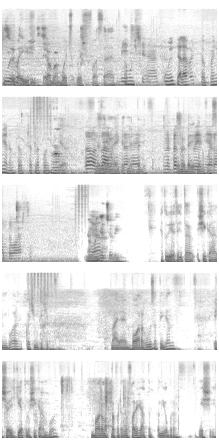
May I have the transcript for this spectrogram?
Kurva is, Csaba. mocskos faszát. Mit Amúgy- csináltál? Full tele vagytok, vagy miért nem tudok csatlakozni? Ja. Le van zárva a minden hely. Mert beszoktak a lépni faszba. random arcok. Na, Ja. mondja Csabi. Hát úgy jött, hogy itt a sikánból, kocsim kicsit már balra húzott, igen. És hogy kijöttem a sikánból, balra megpakoltam a fal, és átadtam jobbra. És, és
